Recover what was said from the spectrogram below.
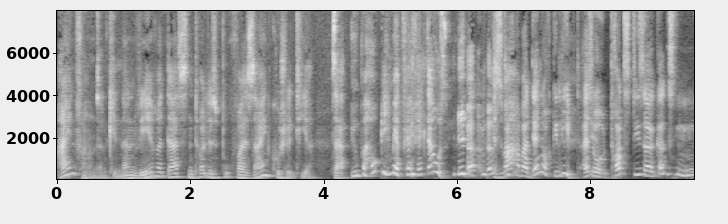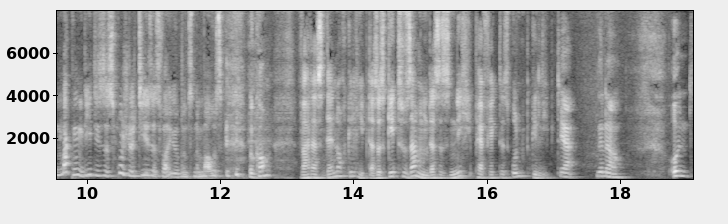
einen von unseren Kindern wäre das ein tolles Buch, weil sein Kuscheltier sah überhaupt nicht mehr perfekt aus. Ja, Es war aber dennoch geliebt. Also trotz dieser ganzen Macken, die dieses Kuscheltier, das war übrigens eine Maus, bekommen, war das dennoch geliebt. Also es geht zusammen, dass es nicht perfekt ist und geliebt. Ja, genau. Und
